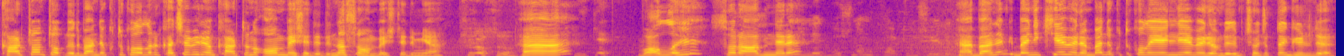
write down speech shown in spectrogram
Karton topluyordu. Ben de kutu kolaları kaça veriyorsun kartonu? 15'e dedi. Nasıl 15 dedim ya. Kilosu. He. Vallahi sor abimlere. Millet boşuna mı karton şeyde? Ha ben dedim ki ben 2'ye veriyorum. Ben de kutu kolayı 50'ye veriyorum dedim. Çocuk da güldü.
